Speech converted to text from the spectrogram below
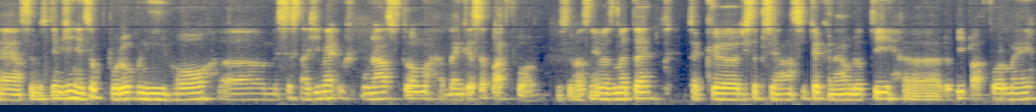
já si myslím, že něco podobného eh, my se snažíme už u nás v tom Bankese platform. Když si vlastně vezmete, tak eh, když se přihlásíte k nám do té eh, do platformy,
